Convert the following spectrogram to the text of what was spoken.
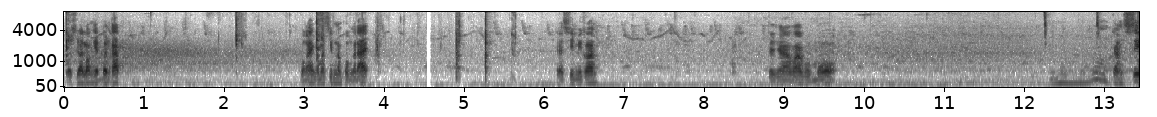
ผมเชื่อลองเห็นเบิ้งครับผมงั้นก็มาซิมน้ำผมก็ได้ เดี๋ยวชิมอีกก่อนเดี๋ยวจะหาว่าผมโม้อืมจังสิ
